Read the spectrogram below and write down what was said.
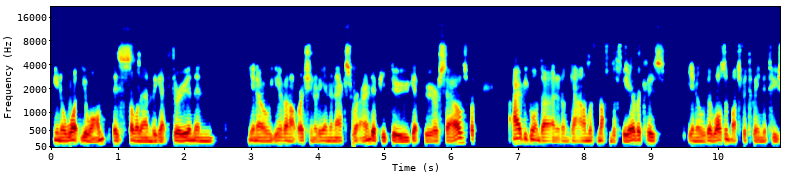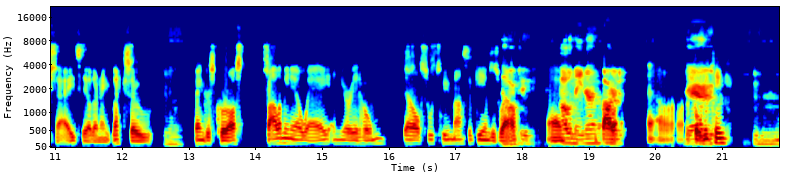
you know what you want is some of them to get through, and then you know you have an opportunity in the next round if you do get through yourselves, but I'd be going down at Dungannon with nothing to fear because you know there wasn't much between the two sides the other night. Like so, yeah. fingers crossed. Ballymena away and Newry at home. They're also two massive games as well. Um, Ballymena are uh, team. Mm-hmm.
